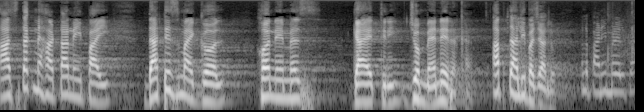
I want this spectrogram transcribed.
आज तक मैं हटा नहीं पाई। That is my girl her name is Gayatri जो मैंने रखा अब ताली बजा लो। मतलब पानी मिलेल का?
